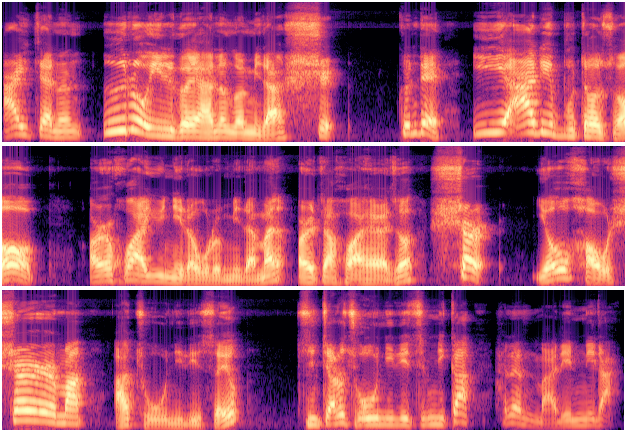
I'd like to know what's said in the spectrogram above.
I자는 으로 읽어야 하는 겁니다. 시 근데 이 알이 붙어서 얼화윤이라고 그럽니다만 얼자화해서 事儿有好事儿吗? 아 좋은 일 있어요? 진짜로 좋은 일 있습니까? 하는 말입니다.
